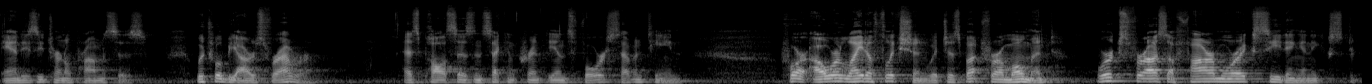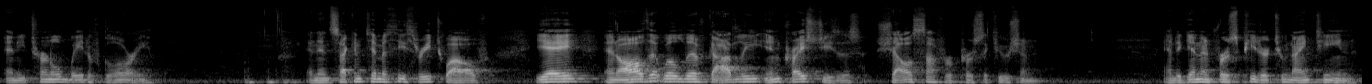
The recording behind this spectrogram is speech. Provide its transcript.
and His eternal promises, which will be ours forever. As Paul says in 2 Corinthians 4:17, "For our light affliction, which is but for a moment, works for us a far more exceeding and eternal weight of glory." And in 2 Timothy 3:12, Yea, and all that will live godly in Christ Jesus shall suffer persecution. And again in 1 Peter 2:19,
